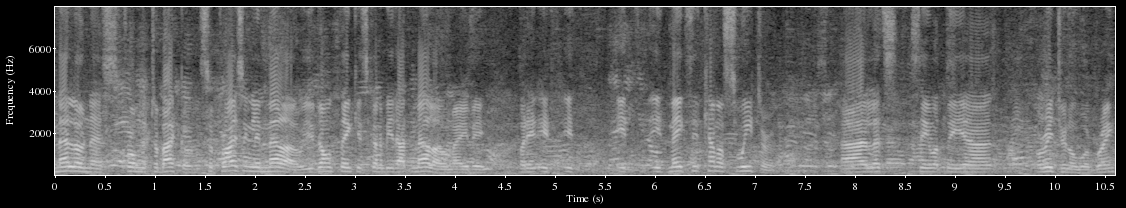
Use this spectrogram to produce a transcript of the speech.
mellowness from the tobacco. Surprisingly mellow. You don't think it's going to be that mellow, maybe, but it it, it, it, it makes it kind of sweeter. Uh, let's see what the uh, original will bring.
